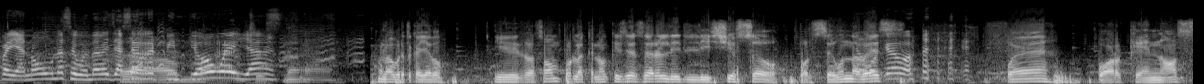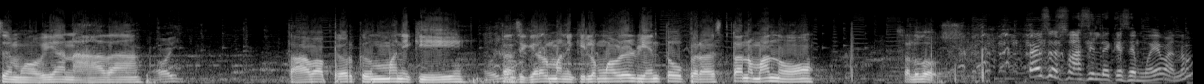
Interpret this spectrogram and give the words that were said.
pero ya no una segunda vez, ya se arrepintió, güey, ya. Hola, Berta Callado. Y razón por la que no quise hacer el delicioso por segunda ¿Cómo vez fue porque no se movía nada. Hoy. Estaba peor que un maniquí. Oílo. Tan siquiera el maniquí lo mueve el viento, pero esta nomás no. Saludos. Fácil de que se mueva, ¿no?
